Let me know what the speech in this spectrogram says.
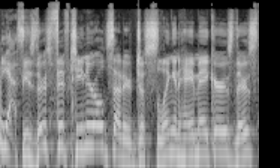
Yes. Because there's 15 year olds that are just slinging haymakers. There's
